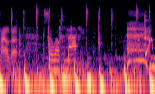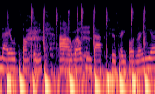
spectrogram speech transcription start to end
Nailed that. So welcome back. Nailed something. Uh, Nailed welcome yeah. back to Threefold Radio.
